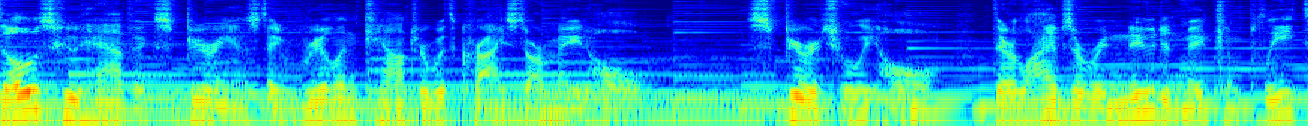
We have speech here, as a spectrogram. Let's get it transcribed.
those who have experienced a real encounter with Christ are made whole, spiritually whole. Their lives are renewed and made complete,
